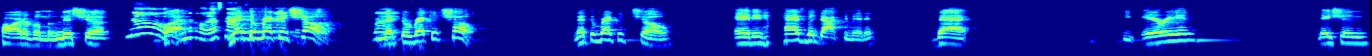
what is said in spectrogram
part of a militia. No, but no, that's not let the record show. Right. Let the record show let the record show, and it has been documented, that the Aryan, Nation,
